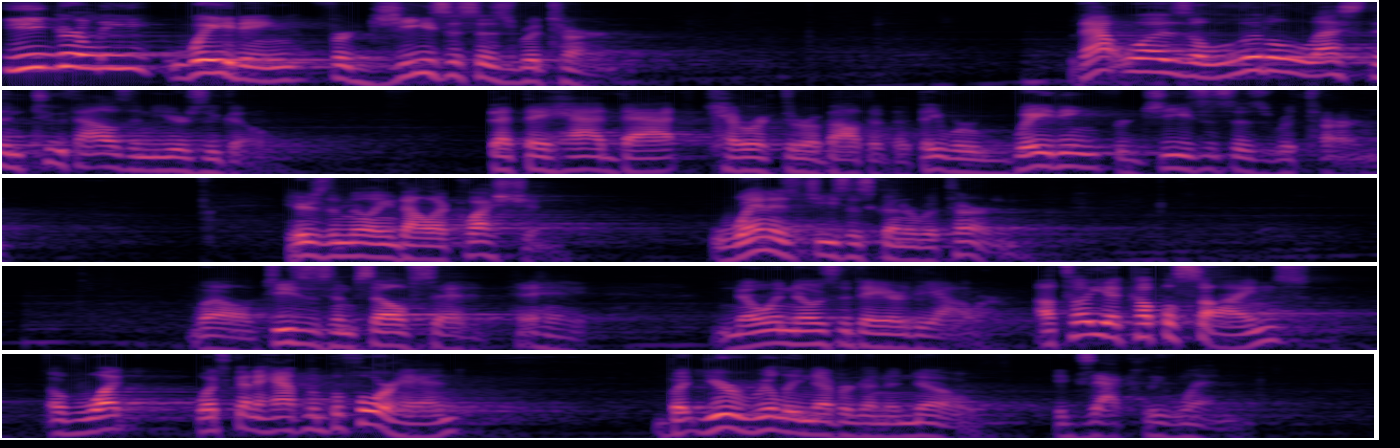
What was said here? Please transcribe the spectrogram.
eagerly waiting for Jesus' return. That was a little less than 2,000 years ago that they had that character about them, that they were waiting for Jesus' return. Here's the million dollar question When is Jesus going to return? Well, Jesus himself said, Hey, no one knows the day or the hour. I'll tell you a couple signs of what, what's going to happen beforehand, but you're really never going to know exactly when.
